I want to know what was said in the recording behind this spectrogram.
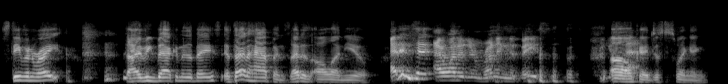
Steven Wright diving back into the base? If that happens, that is all on you. I didn't say I wanted him running the base. Oh, bat. okay, just swinging.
